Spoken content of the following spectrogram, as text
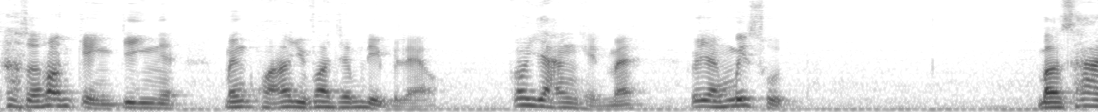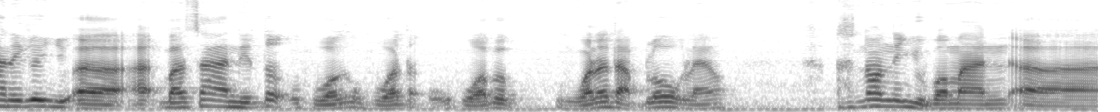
ถ้าอาร์เซนอลเก่งจริงเนี่ยแม่งคว้ายูฟ่าแชมเปี้ยนลีกไปแล้ว ก็ยังเห็นไหมก็ยังไม่สุดบาซ่านี่ก็อยู่เอ่อบาซ่านี่ต้องหัวหัวหัวแบบหัวระดับโลกแล้วอาร์เซนอลนี่อยู่ประมาณเอ่อ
